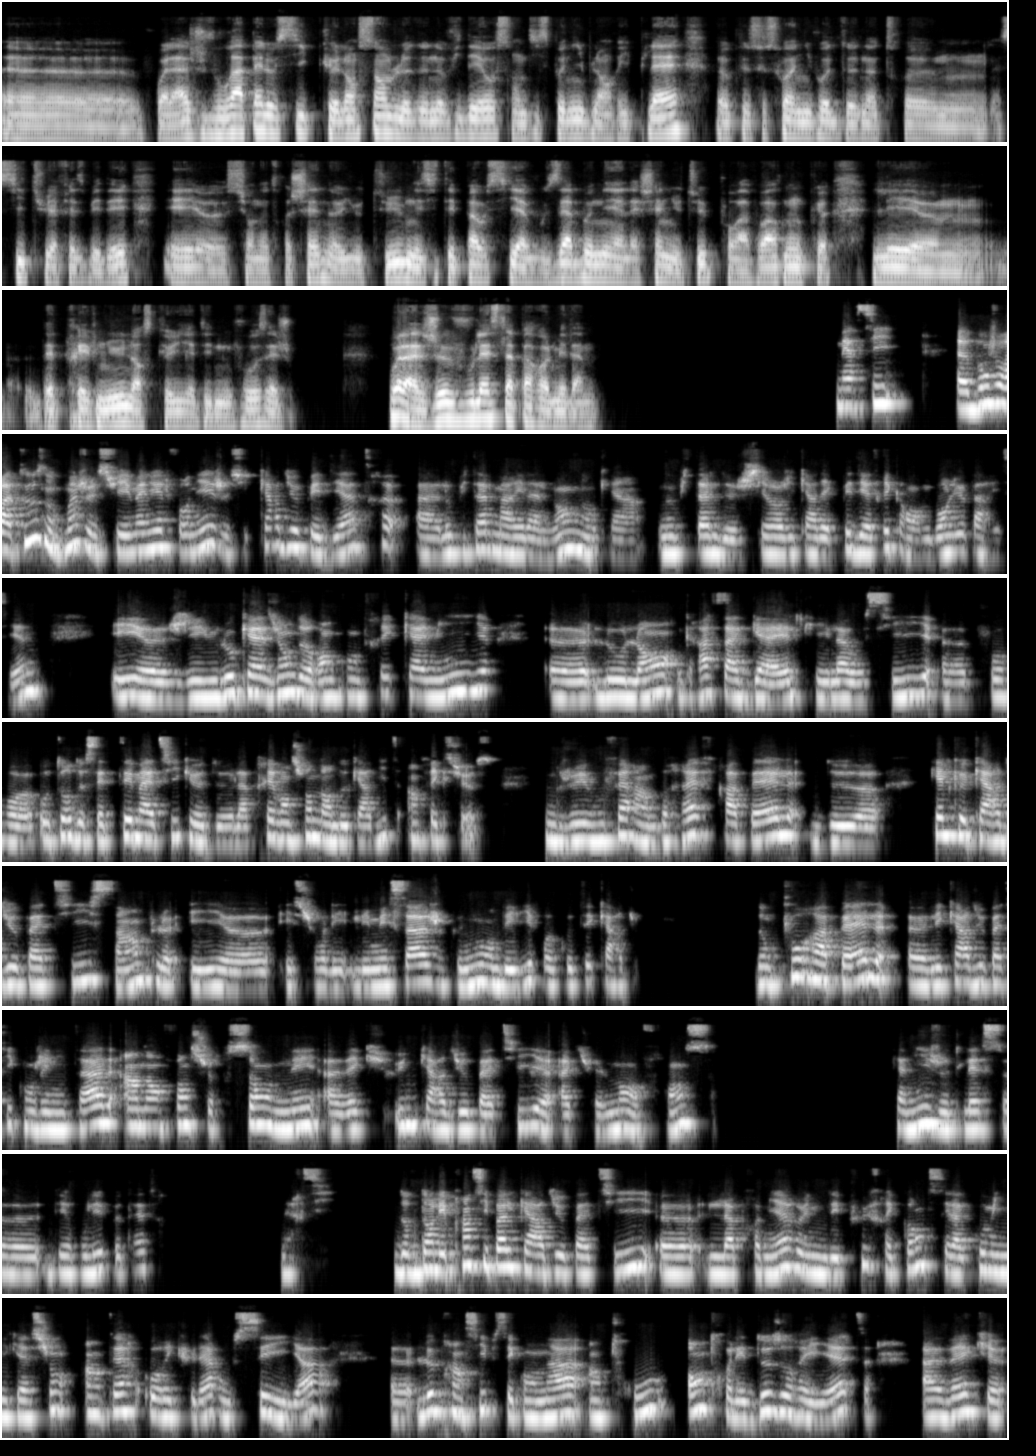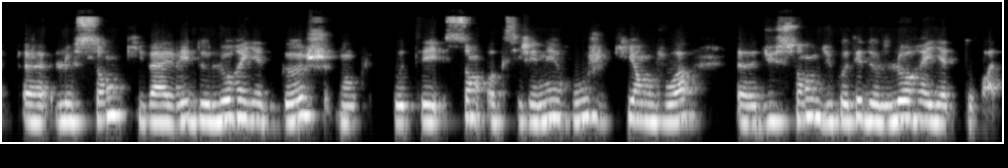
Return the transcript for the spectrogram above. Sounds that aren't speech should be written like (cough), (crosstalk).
Euh, voilà, je vous rappelle aussi que l'ensemble de nos vidéos sont disponibles en replay, que ce soit au niveau de notre site UFSBD et sur notre chaîne YouTube. N'hésitez pas aussi à vous abonner à la chaîne YouTube pour avoir donc les d'être prévenu lorsqu'il y a des nouveaux ajouts. Voilà, je vous laisse la parole, mesdames. Merci. Euh, bonjour à tous. Donc moi, je suis Emmanuel Fournier, je suis cardiopédiatre à l'hôpital Marie-Lalande, donc un, hôpital de chirurgie cardiaque pédiatrique en banlieue parisienne. Et euh, j'ai eu l'occasion de rencontrer Camille euh, Lolan grâce à Gaëlle, qui est là aussi euh, pour autour de cette thématique de la prévention de l'endocardite infectieuse. Donc je vais vous faire un bref rappel de quelques cardiopathies simples et, euh, sur les, messages que nous, on délivre côté cardio. Donc, pour rappel, euh, les cardiopathies congénitales, un enfant sur 100 naît avec une cardiopathie actuellement en France. Camille, je te laisse euh, dérouler peut-être. Merci. Donc, dans les principales cardiopathies, la première, une des plus fréquentes, c'est la communication interauriculaire ou CIA, le principe, c'est qu'on a un trou entre les deux oreillettes avec euh, le sang qui va aller de l'oreillette gauche, donc côté sang oxygéné rouge, qui envoie euh, du sang du côté de l'oreillette droite.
